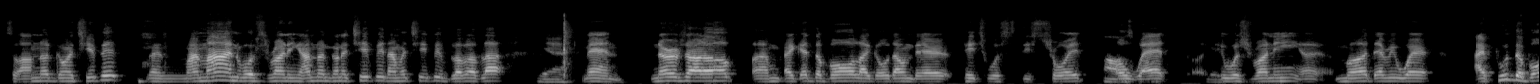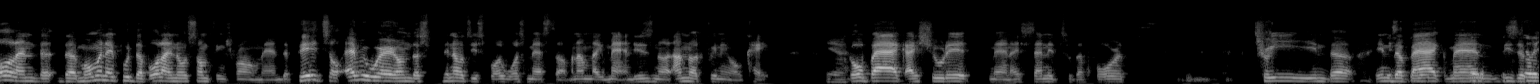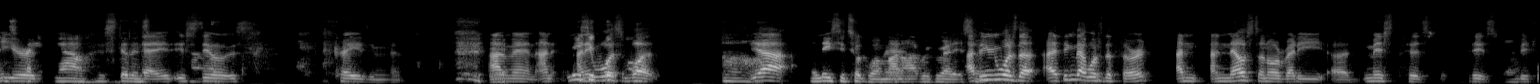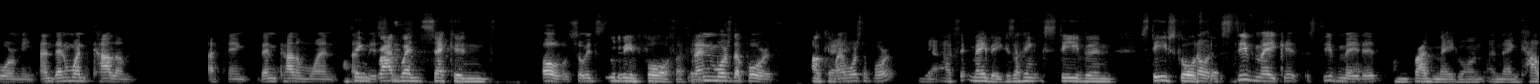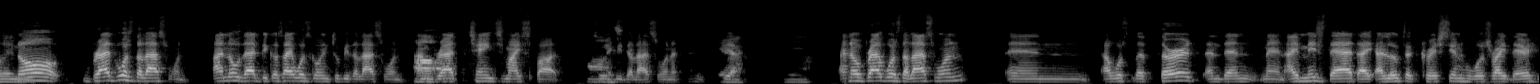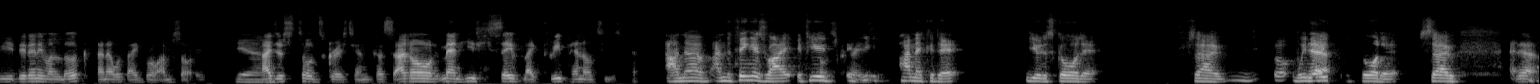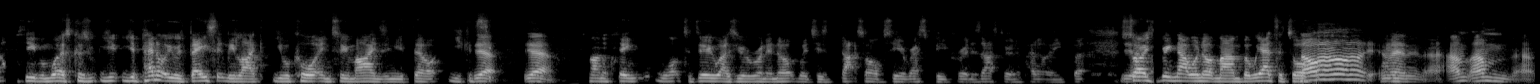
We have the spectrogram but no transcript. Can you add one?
So I'm not gonna chip it. And my mind was running. I'm not gonna chip it. I'm gonna chip it. Blah blah blah. yeah, Man, nerves are up. Um, I get the ball. I go down there. Pitch was destroyed, Oh, all wet. yeah. It was runny, uh, mud everywhere. I put the ball, and the, the moment I put the ball, I know something's wrong, man. The pitch all- everywhere on the penalty spot was messed up, and I'm like, man, this is not. I'm not feeling okay. yeah. Go back. I shoot it, man. I send it to the fourth tree in the in It's the still- back, man. It's Disappeared. now. It's still in. Yeah, it, it's still it's crazy, man. yeah. Ah, man, and, least and it was one. what? Oh, Yeah, At least you took one, man. I regret it. I think it was the. I think that was the third, and and Nelson already uh, missed his his Yeah. before me, and then went Callum. I think then Callum went. I think Brad his. went second. Oh, so it's It would have been fourth. I think. mine was the fourth. okay. Mine was the fourth. yeah, I think maybe because I think Stephen Steve scored No, first, Steve make it. Steve made it. and Brad made one, and then Callum. No, Brad was the last one. I know that because I was going to be the last one, and Oh. Brad changed my spot Oh, to ah, I be the last one. yeah. yeah. yeah. I know Brad was the last one, and I was the third. And then, man, I missed that. I, I looked at Christian, who was right there. He didn't even look, and I was like, bro, I'm sorry. Yeah. I just told Christian because I know, man, he saved like three penalties. Man. I know. And the thing is, right, if you if you panicked it, you'd have scored it. So we know Yeah. you scored it. So Yeah. it's even worse because you, your penalty was basically like you were caught in two minds and you thought you could Yeah, yeah, trying to think what to do as you were running up, which is that's obviously a recipe for a disaster and a penalty. But yeah. sorry to bring that one up, man. But we had to talk. No, no, no, no, man. I'm, I'm. Uh,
